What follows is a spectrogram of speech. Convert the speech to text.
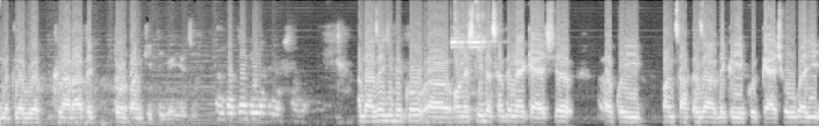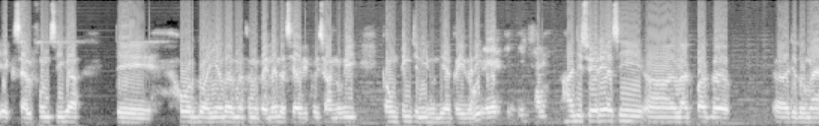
ਮਤਲਬ ਖਲਾਰਾ ਤੇ ਤੋੜਪਾਨ ਕੀਤੀ ਗਈ ਹੈ ਜੀ। ਅੰਦਾਜ਼ਾ ਕਿੰਨਾ ਕੁ ਨੁਕਸਾਨ ਹੈ? ਅੰਦਾਜ਼ਾ ਜੀ ਦੇਖੋ ਓਨੈਸਟਲੀ ਦੱਸਾਂ ਤੇ ਮੈਂ ਕੈਸ਼ ਕੋਈ 5-7000 ਦੇ ਕਰੀਬ ਕੋਈ ਕੈਸ਼ ਹੋਊਗਾ ਜੀ ਇੱਕ ਸੈੱਲ ਫੋਨ ਸੀਗਾ ਤੇ ਹੋਰ ਦਵਾਈਆਂ ਦਾ ਮੈਂ ਤੁਹਾਨੂੰ ਪਹਿਲਾਂ ਹੀ ਦੱਸਿਆ ਵੀ ਕੋਈ ਸਾਨੂੰ ਵੀ ਕਾਊਂਟਿੰਗ ਚ ਨਹੀਂ ਹੁੰਦੀਆਂ ਕਈ ਵਾਰੀ। ਹਾਂਜੀ ਸਵੇਰੇ ਅਸੀਂ ਲਗਭਗ ਜਦੋਂ ਮੈਂ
